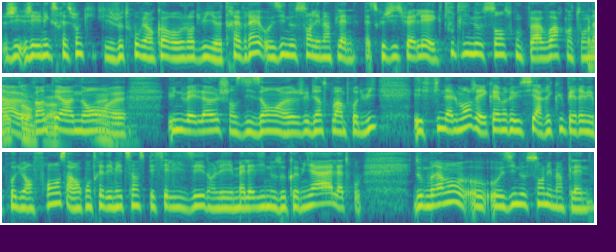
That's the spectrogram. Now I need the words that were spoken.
j'ai une expression qui, je trouve, est encore aujourd'hui euh, très vraie, aux innocents les mains pleines. Parce que j'y suis allée avec toute l'innocence qu'on peut avoir quand on a 21 ans, euh, une véloche, en se disant euh, je vais bien trouver un produit. Et finalement, j'avais quand même réussi à récupérer mes produits en France, à rencontrer des médecins spécialisés dans les maladies nosocomiales. À Donc vraiment, aux, innocents les mains pleines.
